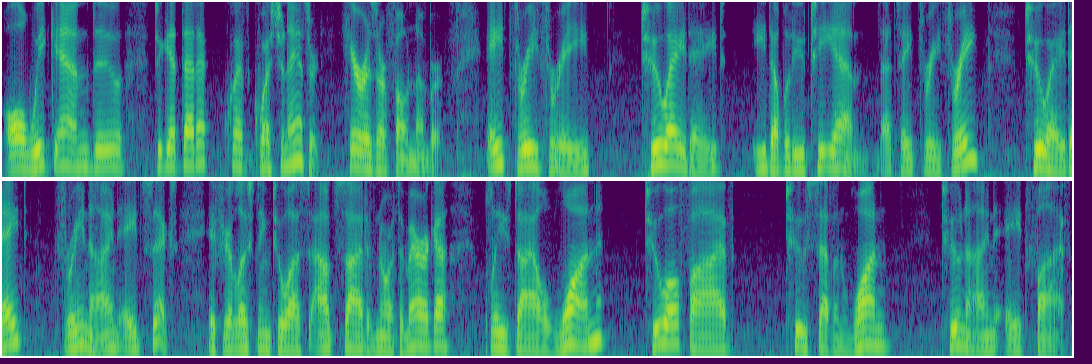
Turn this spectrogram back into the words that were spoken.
all weekend to, to get that question answered. Here is our phone number 833 288 EWTN. That's 833 288 3986. If you're listening to us outside of North America, please dial 1 205 271 2985.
